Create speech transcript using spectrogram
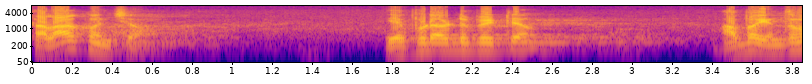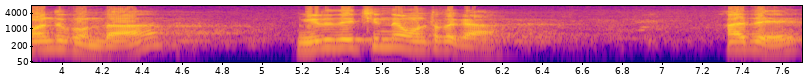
తలా కొంచెం. ఎప్పుడు అడ్డు పెట్టాం అబ్బా ఇంతమందికి ఉందా? మీరు తెచ్చిందే ఉంటుందిగా. అదే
